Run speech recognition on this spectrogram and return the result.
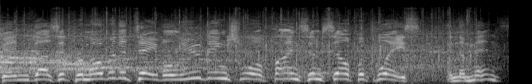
Spin does it from over the table. Liu Ding Shuo finds himself a place in the men's.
